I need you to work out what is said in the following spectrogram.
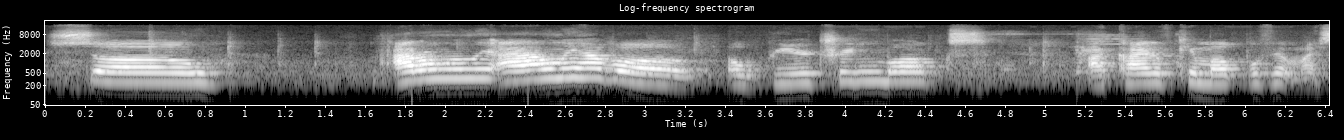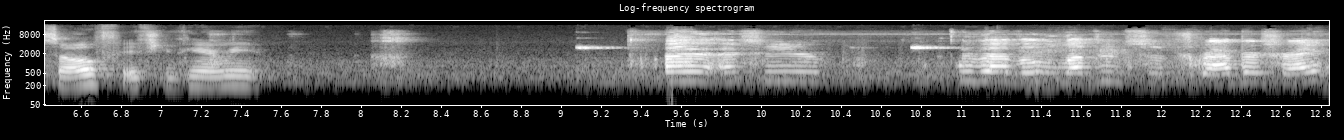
So, I don't really, I only have a a weird trading box. I kind of came up with it myself. If you hear me. I, I see you. You have 11 subscribers, right?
